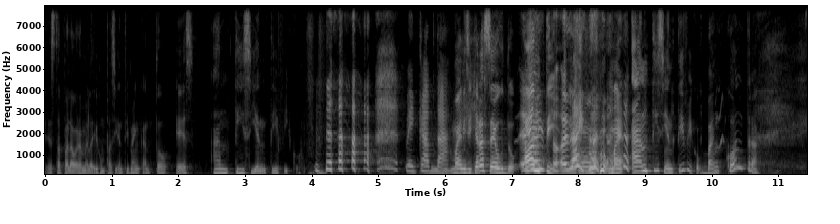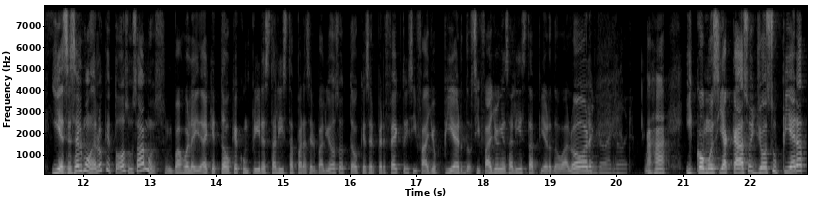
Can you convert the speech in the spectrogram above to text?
esta palabra me la dijo un paciente y me encantó, es anticientífico. Me encanta. Ma, ni siquiera pseudo, Exacto, anti. exacto. Ma, anticientífico, va en contra. Y ese es el modelo que todos usamos, bajo la idea de que tengo que cumplir esta lista para ser valioso, tengo que ser perfecto y si fallo, pierdo. Si fallo en esa lista, pierdo valor. Pierdo valor. Ajá. Y como si acaso yo supiera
